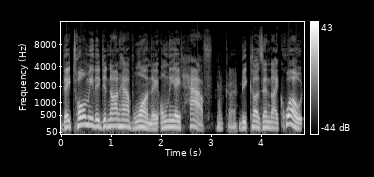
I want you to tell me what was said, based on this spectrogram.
they told me they did not have one; they only ate half Okay. because, and I quote,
